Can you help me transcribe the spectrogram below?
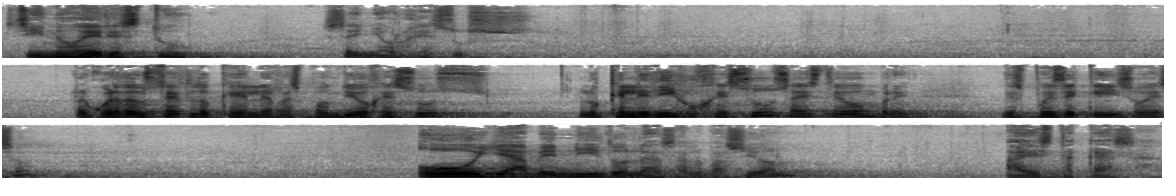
sino eres tú, Señor Jesús. ¿Recuerda usted lo que le respondió Jesús? Lo que le dijo Jesús a este hombre después de que hizo eso. Hoy ha venido la salvación a esta casa,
